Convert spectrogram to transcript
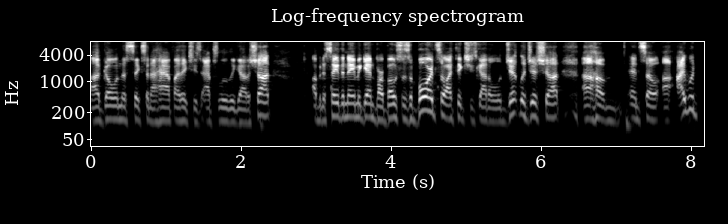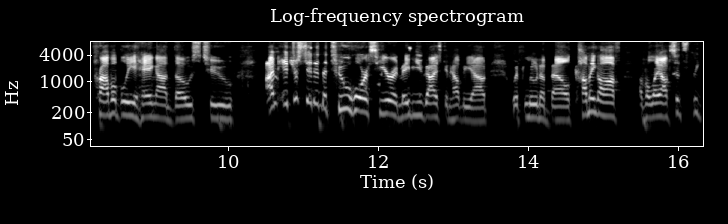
uh, going the six and a half. I think she's absolutely got a shot. I'm going to say the name again. Barbosa's aboard, so I think she's got a legit, legit shot. Um, and so uh, I would probably hang on those two. I'm interested in the two horse here, and maybe you guys can help me out with Luna Bell coming off of a layoff since the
